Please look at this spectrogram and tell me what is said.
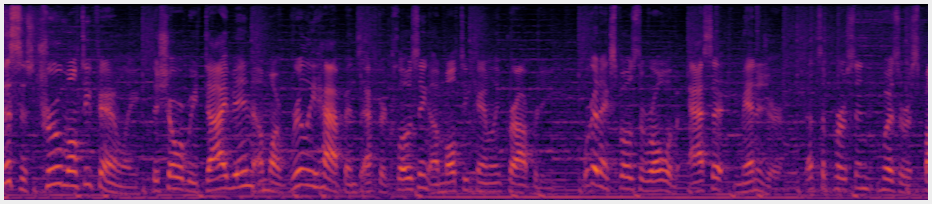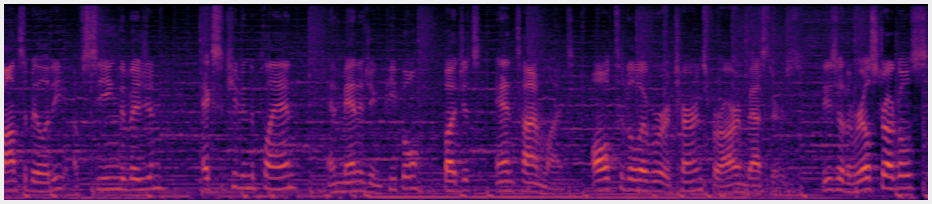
This is True Multifamily, the show where we dive in on what really happens after closing a multifamily property. We're going to expose the role of asset manager. That's a person who has a responsibility of seeing the vision, executing the plan, and managing people, budgets, and timelines, all to deliver returns for our investors. These are the real struggles,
